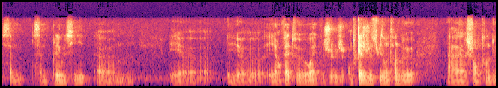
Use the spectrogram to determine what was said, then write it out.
ça, me, ça, me, plaît aussi. Et, et, et, en fait, ouais, en tout cas, je suis en train de. je suis en train de,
